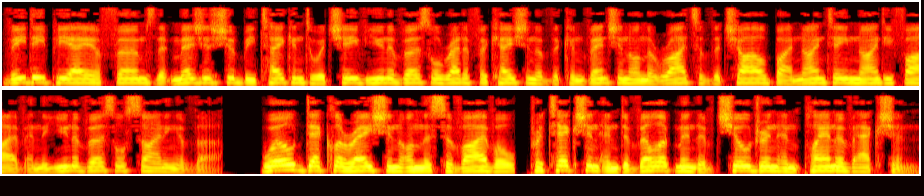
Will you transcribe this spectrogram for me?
VDPA affirms that measures should be taken to achieve universal ratification of the Convention on the Rights of the Child by 1995 and the universal signing of the World Declaration on the Survival, Protection and Development of Children and Plan of Action,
